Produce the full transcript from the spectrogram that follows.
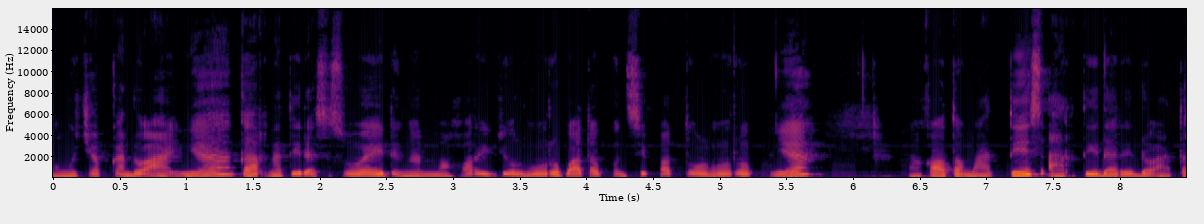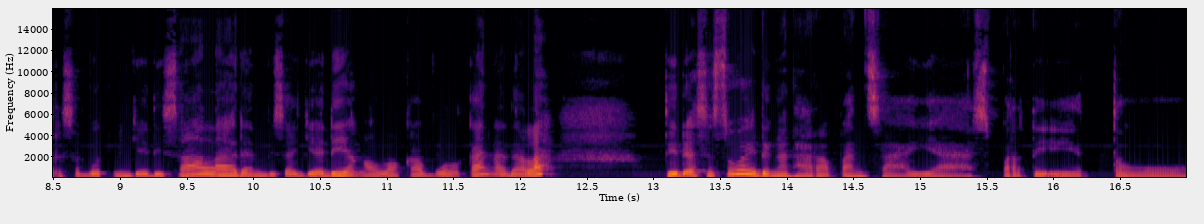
mengucapkan doanya karena tidak sesuai dengan mahorijul huruf ataupun sifatul hurufnya maka otomatis arti dari doa tersebut menjadi salah dan bisa jadi yang Allah kabulkan adalah tidak sesuai dengan harapan saya seperti itu.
